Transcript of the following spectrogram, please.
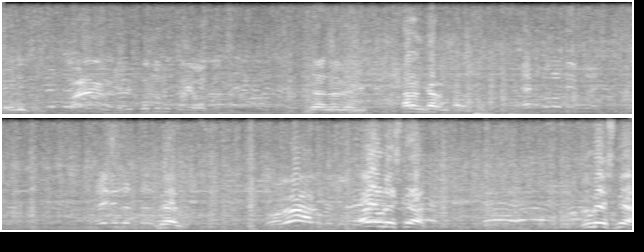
এরকম। দেন, ওই দেন। খারান খারান খারান দেন এই না উড়েস না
